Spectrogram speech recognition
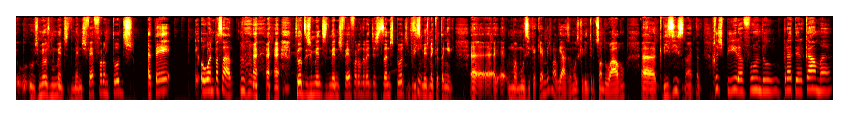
os meus momentos de menos fé foram todos até o ano passado. todos os momentos de menos fé foram durante estes anos todos, por isso Sim. mesmo é que eu tenho ah, ah, uma música que é mesmo, aliás, a música de introdução do álbum, ah, que diz isso, não é? Portanto, respira fundo para ter calma,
